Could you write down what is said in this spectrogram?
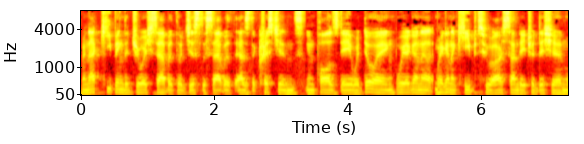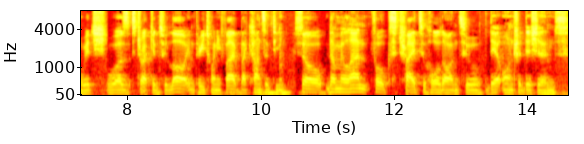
we're not keeping the Jewish Sabbath or just the Sabbath as the Christians in Paul's day were doing. We're going to we're going to keep to our Sunday tradition, which was struck into law in 325 by Constantine. So the Milan folks tried to hold on to their own traditions,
